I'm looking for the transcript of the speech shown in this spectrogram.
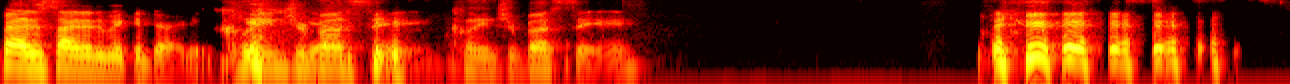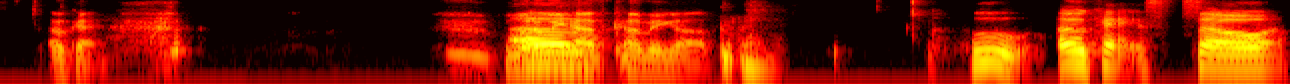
but I decided to make it dirty. Cleaned your Yeah. bussy. Cleaned your bussy. Okay. What do Um, we have coming up? Ooh, okay. So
